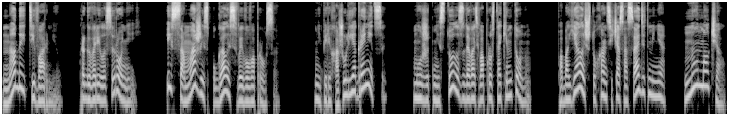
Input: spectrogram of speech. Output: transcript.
надо идти в армию, проговорила с иронией. И сама же испугалась своего вопроса. Не перехожу ли я границы? Может, не стоило задавать вопрос таким тоном? Побоялась, что хан сейчас осадит меня, но он молчал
